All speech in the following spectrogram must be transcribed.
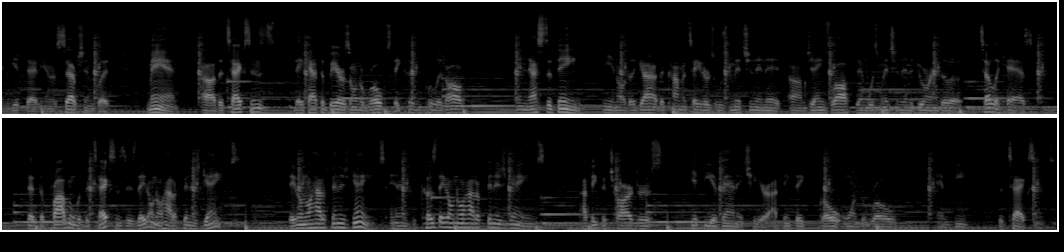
and get that interception. But man, uh, the Texans they had the Bears on the ropes. They couldn't pull it off, and that's the thing. You know, the guy, the commentators was mentioning it. Um, James Lofton was mentioning it during the telecast that the problem with the Texans is they don't know how to finish games. They don't know how to finish games, and because they don't know how to finish games, I think the Chargers get the advantage here. I think they go on the road and beat the Texans.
